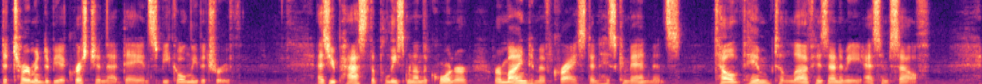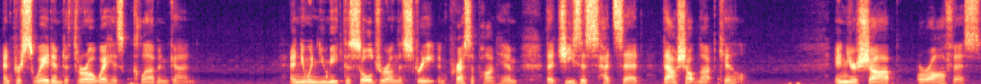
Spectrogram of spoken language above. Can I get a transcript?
determined to be a Christian that day and speak only the truth. As you pass the policeman on the corner, remind him of Christ and his commandments. Tell him to love his enemy as himself, and persuade him to throw away his club and gun. And when you meet the soldier on the street, impress upon him that Jesus had said, Thou shalt not kill. In your shop or office,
